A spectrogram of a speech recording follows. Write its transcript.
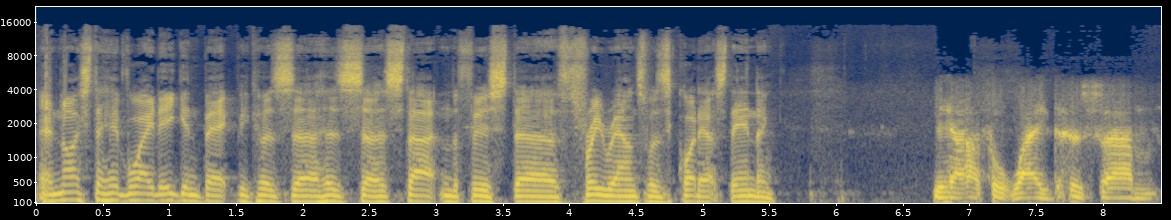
And nice to have Wade Egan back because uh, his uh, start in the first uh, three rounds was quite outstanding. Yeah, I thought Wade his um,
